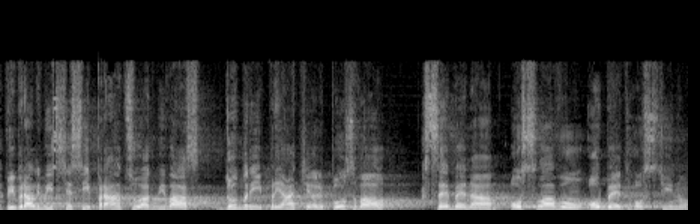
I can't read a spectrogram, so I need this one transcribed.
Vybrali by ste si prácu, ak by vás dobrý priateľ pozval sebe na oslavu, obed, hostinu?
